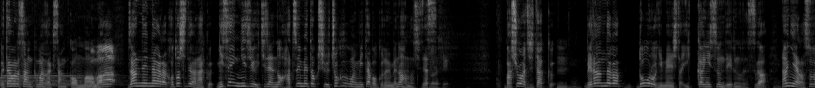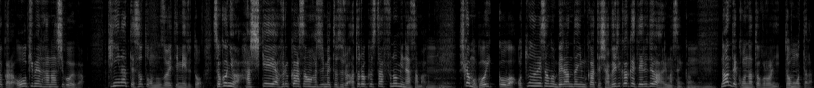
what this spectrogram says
歌丸さん熊崎さんこんばんは。こんばんは。残念ながら今年ではなく2021年の初夢特集直後に見た僕の夢の話です場所は自宅、うん。ベランダが道路に面した1階に住んでいるのですが、何やら外から大きめの話し声が気になって外を覗いてみるとそこには橋系や古川さんをはじめとするアトロクスタッフの皆様が、うん。しかもご一行はお隣さんのベランダに向かって喋りかけているではありませんか、うんうん。なんでこんなところに？と思ったら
